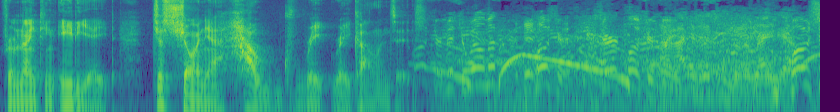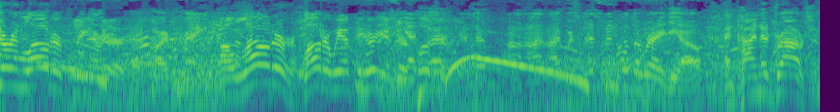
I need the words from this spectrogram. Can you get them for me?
from 1988, just showing you how great Ray Collins is. Mr. Wilmuth, closer. Sir, closer, please. I was listening to the radio. Closer and louder, please, sir. Pardon me. Uh, louder. Louder. We have to hear you, sir. Yes, closer. sir. Yes, sir. Uh, I, I was listening to the radio and kind of drowsing.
